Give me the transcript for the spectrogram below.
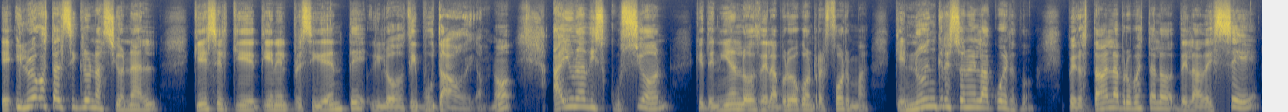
Eh, y luego está el ciclo nacional, que es el que tiene el presidente y los diputados, digamos, ¿no? Hay una discusión que tenían los de la prueba con reforma, que no ingresó en el acuerdo, pero estaba en la propuesta de la DC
